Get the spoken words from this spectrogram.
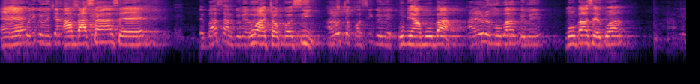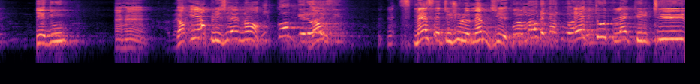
Hein? En Bassa, c'est ou en Chokosi, ou bien en Moba. Moba c'est quoi? Yedou. Hein, Donc, il y a plusieurs noms. Donc. Mais c'est toujours le même Dieu. Et toutes les cultures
